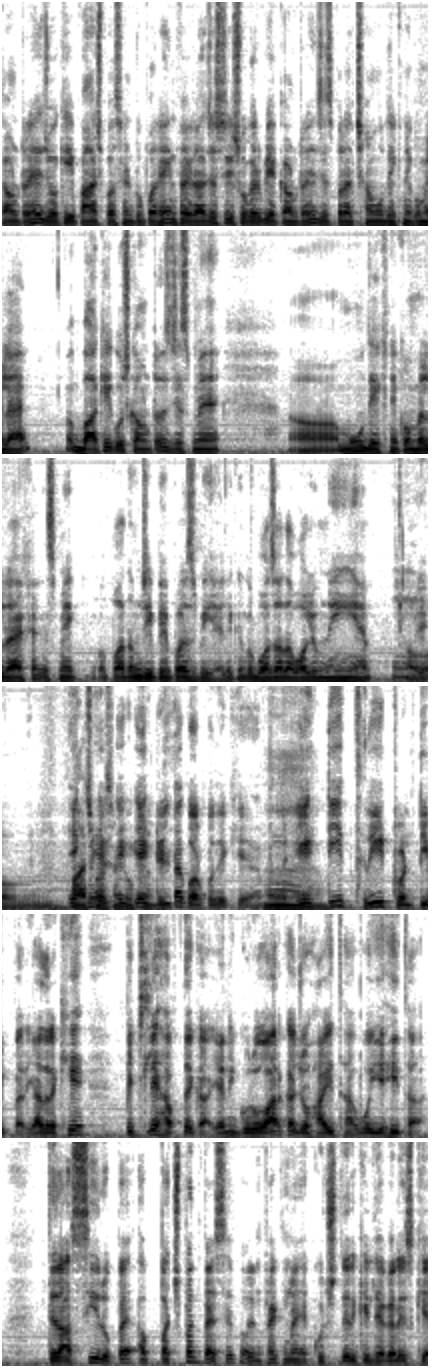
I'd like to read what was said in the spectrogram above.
काउंटर है जो कि पाँच परसेंट ऊपर है। इनफैक्ट राजश्री शुगर भी एक काउंटर है जिस पर अच्छा मुँह देखने को मिला है। और बाकी कुछ काउंटर्स जिसमें मुँह देखने को मिल रहा है इसमें एक पदम जी पेपर्स भी है लेकिन कोई बहुत ज़्यादा वॉल्यूम नहीं है। और पाँच एक, परसेंट एक, डेल्टा कॉर्प को देखिए। एट्टी थ्री ट्वेंटी पर याद रखिए पिछले हफ़्ते का यानी गुरुवार का जो हाई था वो यही था। तिरासी रुपए अब पचपन पैसे पर इनफैक्ट मैं कुछ देर के लिए अगर इसके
